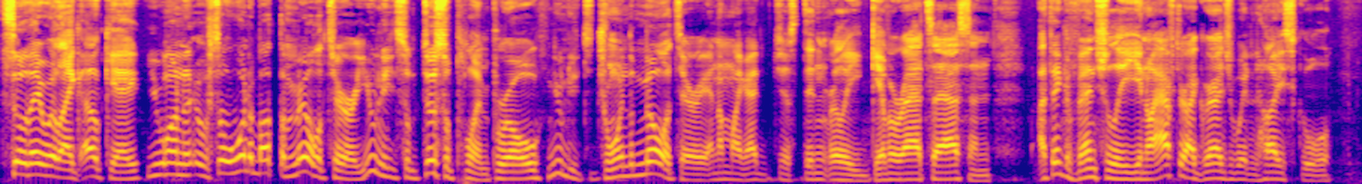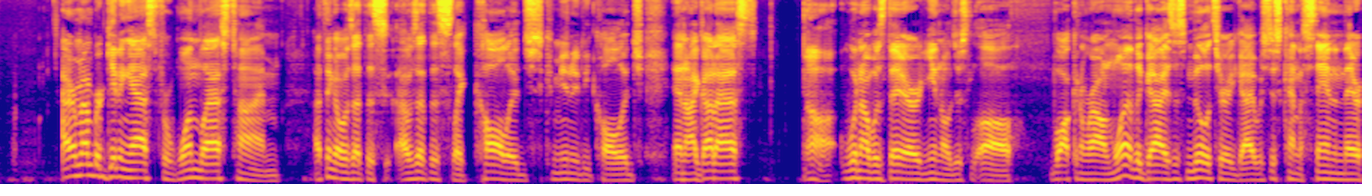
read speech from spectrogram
So they were like, okay, you want to? So what about the military? You need some discipline, bro. You need to join the military. And I'm like, I just didn't really give a rat's ass. And I think eventually, you know, after I graduated high school, I remember getting asked for one last time. I think I was at this, I was at this like college, community college, and I got asked, uh, when I was there, you know, just, uh, walking around. One of the guys, this military guy, was just kind of standing there,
